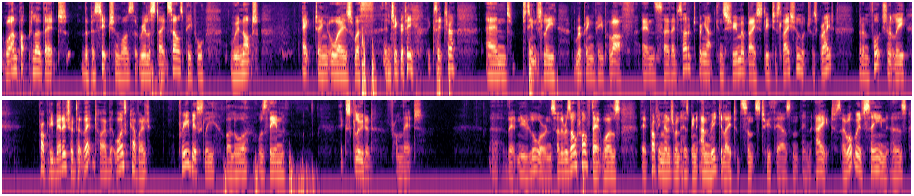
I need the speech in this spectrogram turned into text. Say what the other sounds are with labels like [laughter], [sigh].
well, unpopular that the perception was that real estate salespeople were not acting always with integrity, [laughs] etc., and potentially ripping people off. And so they decided to bring out consumer based legislation, which was great, but unfortunately, property management at that time that was covered previously by law was then excluded from that uh, that new law. And so the result of that was that property management has been unregulated since 2008. So what we've seen is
